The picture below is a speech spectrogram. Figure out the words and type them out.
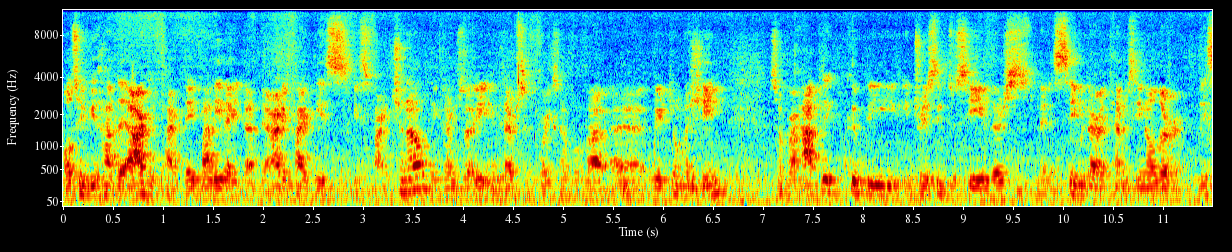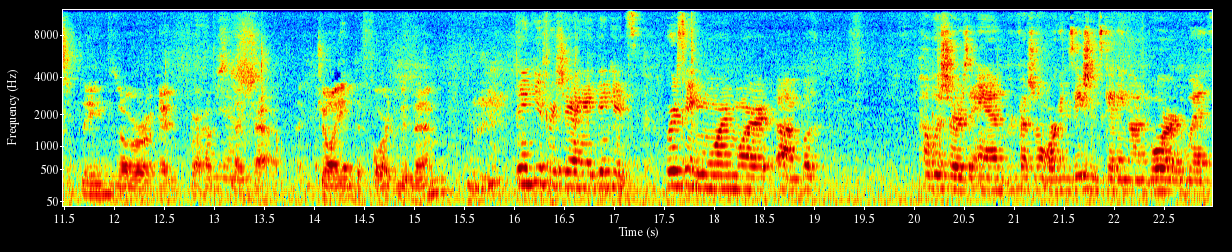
also if you have the artifact, they validate that the artifact is, is functional in terms of, in terms of, for example, of a, a virtual machine. So perhaps it could be interesting to see if there's uh, similar attempts in other disciplines or uh, perhaps Yeah. like a, a joint effort with them. Thank you for sharing. I think it's, we're seeing more and more, um, both publishers and professional organizations getting on board with,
